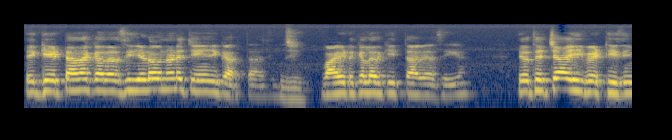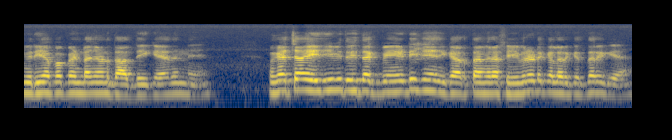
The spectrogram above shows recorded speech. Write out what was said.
ਤੇ ਗੇਟਾਂ ਦਾ ਕਲਰ ਸੀ ਜਿਹੜਾ ਉਹਨਾਂ ਨੇ ਚੇਂਜ ਕਰਤਾ ਸੀ। ਜੀ। ਵਾਈਟ ਕਲਰ ਕੀਤਾ ਹੋਇਆ ਸੀਗਾ। ਤੇ ਉੱਥੇ ਝਾਈ ਬੈਠੀ ਸੀ ਮੇਰੀ ਆਪਾਂ ਪਿੰਡਾਂ 'ਚ ਹੁਣ ਦਾਦੀ ਕਹਿ ਦਿੰਨੇ ਆ। ਮੈਂ ਕਿਹਾ ਝਾਈ ਜੀ ਵੀ ਤੁਸੀਂ ਤਾਂ ਪੇਂਟ ਹੀ ਚੇਂਜ ਕਰਤਾ ਮੇਰਾ ਫੇਵਰੇਟ ਕਲਰ ਕਿੱਧਰ ਗਿਆ?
